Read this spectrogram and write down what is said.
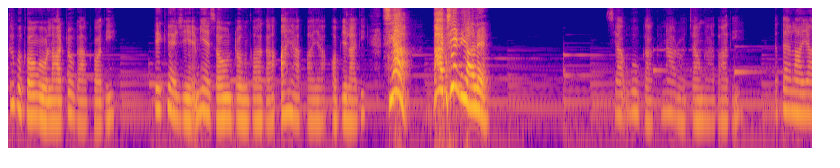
သူ့ပကုံးကိုလာတုတ်ကခေါ်သည်တစ်ခက်ရင်အမြင့်ဆုံးတုံသွားကအာရပါရအော်ပြလိုက်သည်ဆရာဘာဖြစ်နေရလဲဆရာဦးကခဏတော့ကြောင်ကားသွားသည် အတန်လာရာ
